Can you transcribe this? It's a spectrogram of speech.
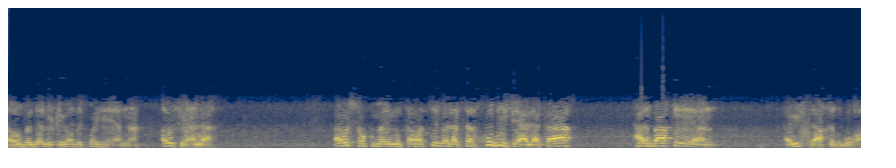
أو بدل عوض خويه أنا أو فعله. أو حكم مترتبة لسر خدي فعلك هل باقي يعني أو ساقط بوا.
